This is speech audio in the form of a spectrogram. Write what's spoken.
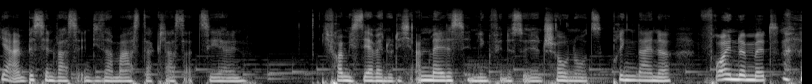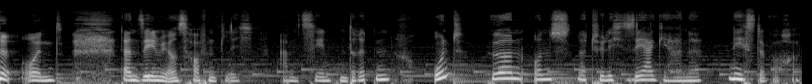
ja, ein bisschen was in dieser Masterclass erzählen. Ich freue mich sehr, wenn du dich anmeldest. Den Link findest du in den Show Notes. Bring deine Freunde mit und dann sehen wir uns hoffentlich am 10.3. und hören uns natürlich sehr gerne nächste Woche.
